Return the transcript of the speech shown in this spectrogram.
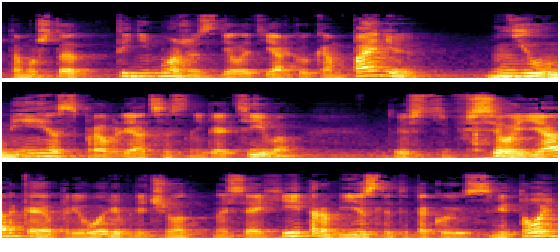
потому что ты не можешь сделать яркую кампанию, не умея справляться с негативом. То есть все яркое априори влечет на себя хейтеров. Если ты такой святой,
